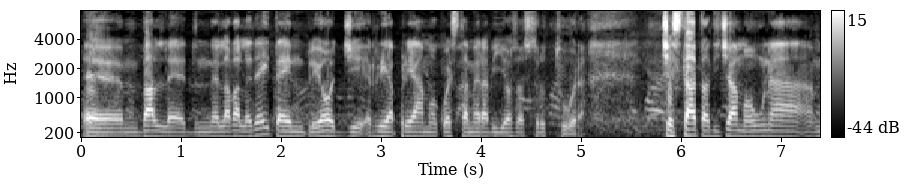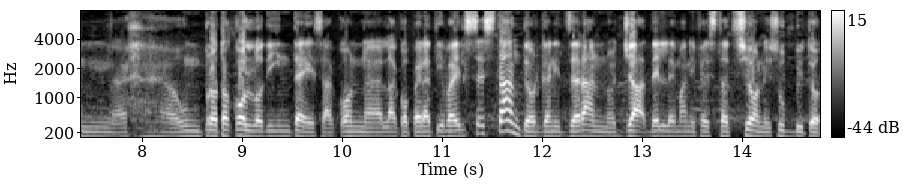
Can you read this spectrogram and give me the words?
ehm, valle, nella Valle dei Templi, oggi riapriamo questa meravigliosa struttura c'è stato diciamo, um, un protocollo di intesa con la cooperativa Il Sestante, organizzeranno già delle manifestazioni subito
